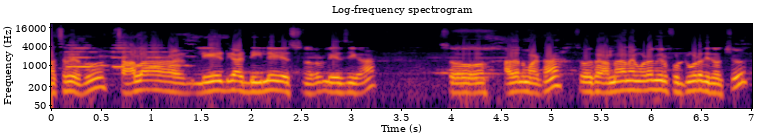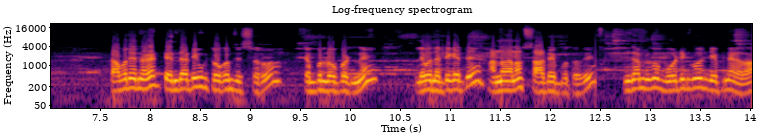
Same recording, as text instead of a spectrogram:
నచ్చలేదు. చాలా లేట్గా డీలే చేస్తున్నారు లేజీగా. సో అదనమాట. సో ఇక్కడ అన్నదానం కూడా మీరు ఫుడ్ కూడా తినొచ్చు. కాకపోతే ఏంటంటే టెన్ థర్టీకి టోకన్స్ ఇస్తారు టెంపుల్ లోపలనే లెవెన్ థర్టీకి అయితే అన్నదానం స్టార్ట్ అయిపోతుంది. ఇంకా మీకు బోటింగ్ గురించి చెప్పినా కదా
